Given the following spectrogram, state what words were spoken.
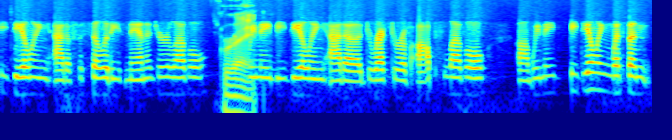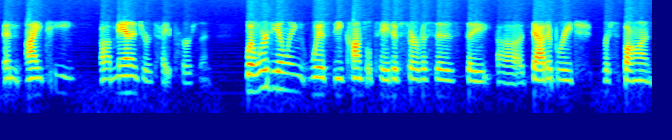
be dealing at a facilities manager level. Right. We may be dealing at a director of ops level. Uh, we may be dealing with an, an IT uh, manager type person. When we're dealing with the consultative services, the uh, data breach response,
